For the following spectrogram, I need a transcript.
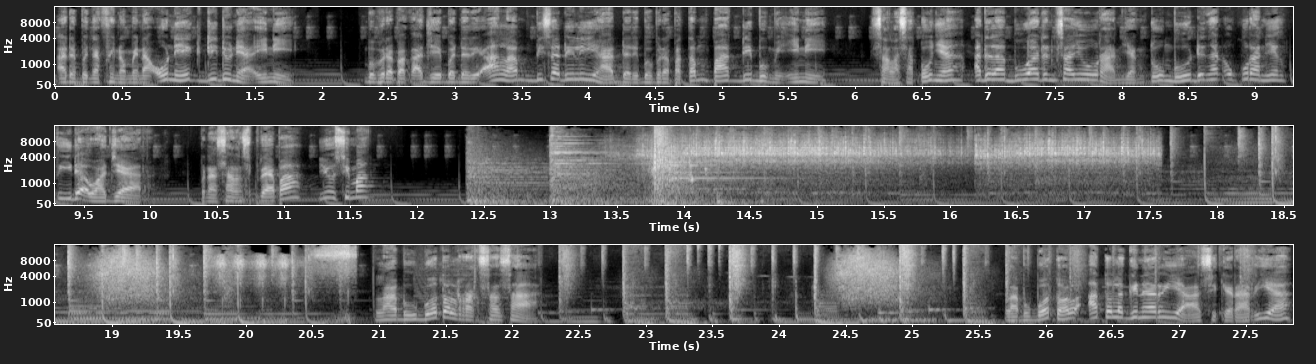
ada banyak fenomena unik di dunia ini. Beberapa keajaiban dari alam bisa dilihat dari beberapa tempat di bumi ini. Salah satunya adalah buah dan sayuran yang tumbuh dengan ukuran yang tidak wajar. Penasaran seperti apa? Yuk simak! Labu botol raksasa Labu botol atau Lagenaria sikeraria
